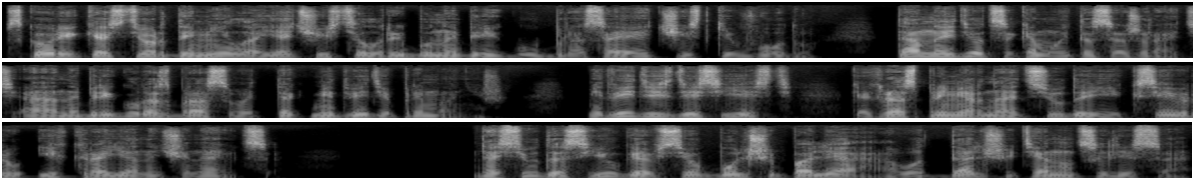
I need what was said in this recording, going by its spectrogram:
Вскоре костер дымил, а я чистил рыбу на берегу, бросая очистки в воду. Там найдется кому это сожрать, а на берегу разбрасывать так медведя приманишь. Медведи здесь есть. Как раз примерно отсюда и к северу их края начинаются. До сюда, с юга, все больше поля, а вот дальше тянутся леса.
